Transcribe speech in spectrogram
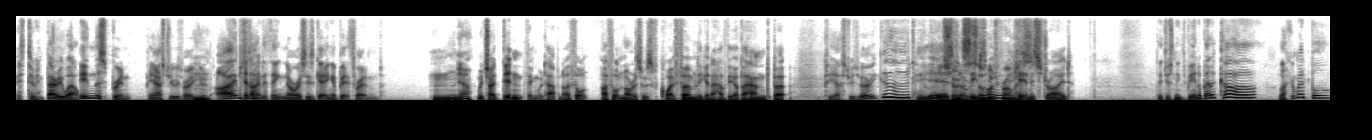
is doing very well. In the sprint, Piastri was very Mm. good. I'm Killing starting it. to think Norris is getting a bit threatened. Hmm. Yeah. which I didn't think would happen. I thought I thought Norris was quite firmly going to have the upper hand, but Piastri's very good. he is. showing He so seems much promise. hitting his stride. They just need to be in a better car, like a Red Bull.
